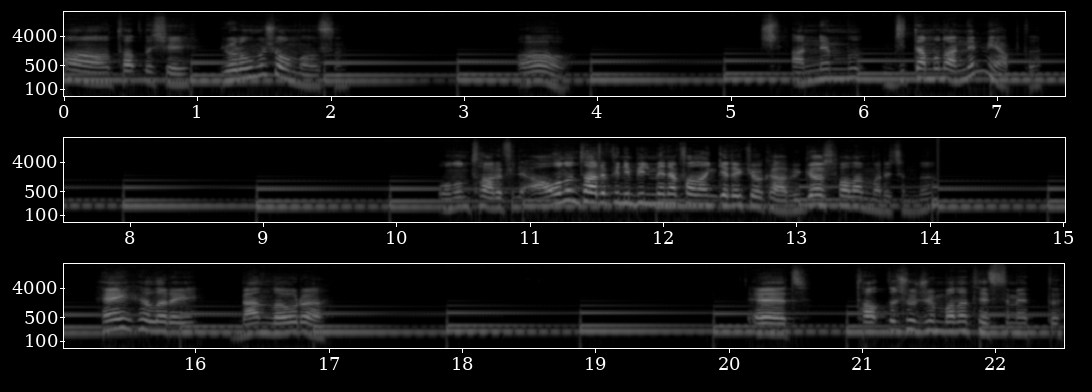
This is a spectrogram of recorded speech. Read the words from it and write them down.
Aa tatlı şey. Yorulmuş olmalısın. Oo. Ç- Annem bu cidden bunu annem mi yaptı? Onun tarifini Aa, onun tarifini bilmene falan gerek yok abi. Göz falan var içinde. Hey Hillary, ben Laura. Evet, tatlı çocuğum bana teslim etti.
